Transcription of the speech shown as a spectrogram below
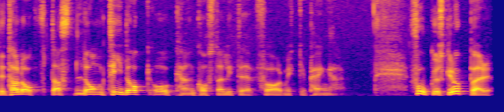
Det tar oftast lång tid dock och kan kosta lite för mycket pengar. Fokusgrupper,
